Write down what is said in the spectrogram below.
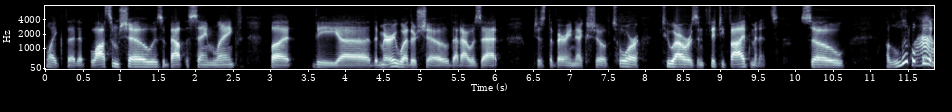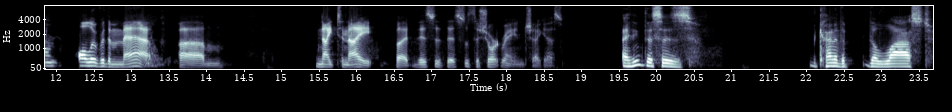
like that a blossom show is about the same length but the uh the Meriwether show that i was at which is the very next show of tour two hours and 55 minutes so a little bit all over the map um night to night but this is this is the short range i guess I think this is kind of the the last.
